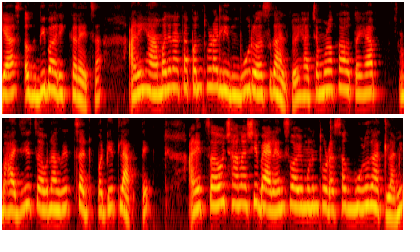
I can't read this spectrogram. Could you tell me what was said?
गॅस अगदी बारीक करायचा आणि ह्यामध्ये आता आपण थोडा लिंबू रस घालतो आहे ह्याच्यामुळं काय होतं ह्या भाजीची चव ना अगदी चटपटीत लागते. आणि चव छान अशी बॅलन्स व्हावी म्हणून थोडासा गूळ घातला मी.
